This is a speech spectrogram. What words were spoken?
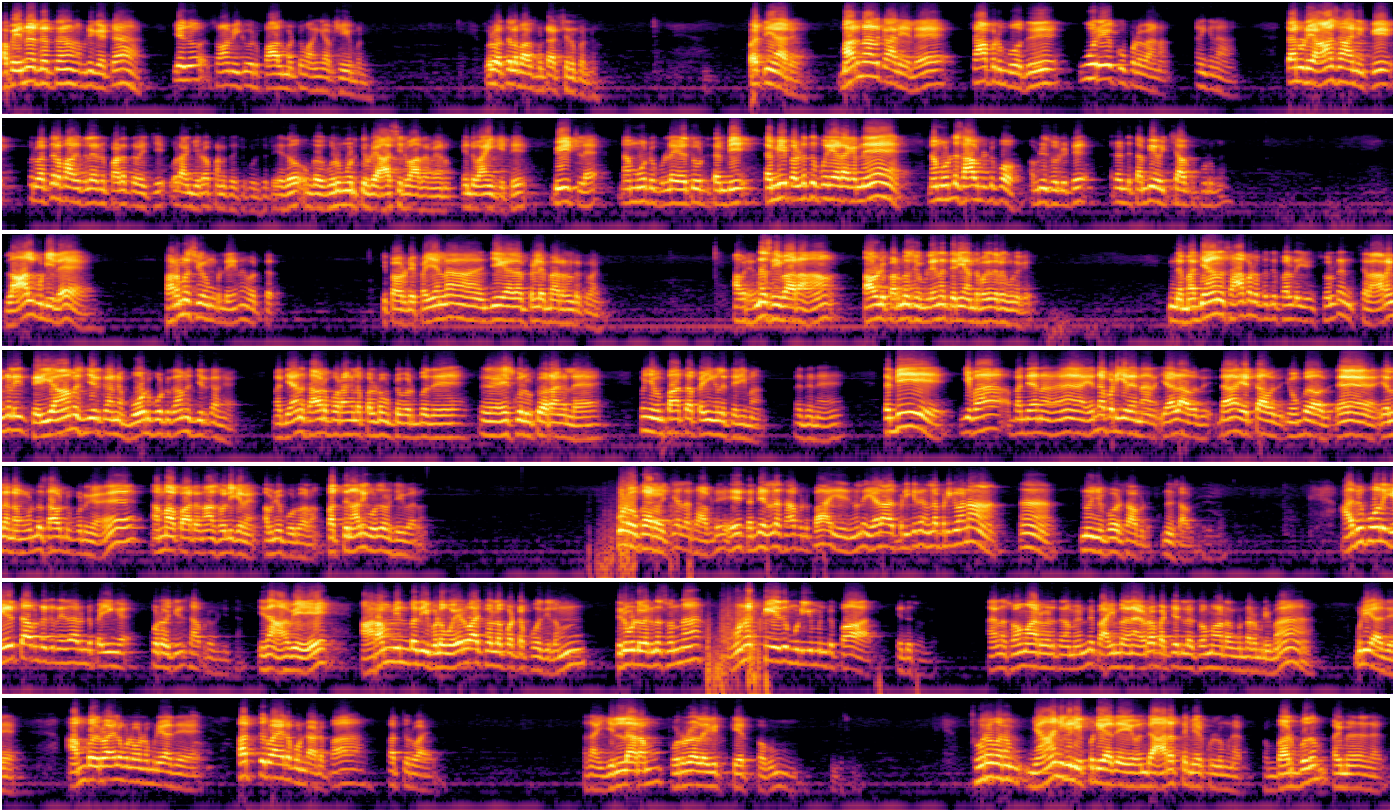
அப்போ என்ன அர்த்தம் அப்படின்னு கேட்டால் ஏதோ சுவாமிக்கு ஒரு பால் மட்டும் வாங்கி அபிஷேகம் பண்ணு. ஒரு வத்தலை பாக்கு மட்டும் அர்ச்சனை பண்ணு. பட்டினியாரு மறுநாள் காலையில் சாப்பிடும்போது ஊரே கூப்பிட வேணாம். சரிங்களா தன்னுடைய ஆசானுக்கு ஒரு வத்தலை பாக்கத்தில் ஒரு படத்தை வச்சு ஒரு அஞ்சு ரூபா பணத்தை வச்சு கொடுத்துட்டு ஏதோ உங்கள் குருமூர்த்தியுடைய ஆசீர்வாதம் வேணும் என்று வாங்கிட்டு வீட்டில் நம்ம மூட்டு பிள்ளை எடுத்து விட்டு தம்பி தம்பி பள்ளத்து புரியாடாக்கண்ணே நம்ம வீட்டுல சாப்பிட்டுட்டு போ அப்படின்னு சொல்லிட்டு ரெண்டு தம்பியை வச்சு சாப்பிட்டு போடுங்க. லால்குடியில் பரமசிவம் பிள்ளைன்னு ஒருத்தர். இப்போ அவருடைய பையன்லாம் ஜீகாத பிள்ளைமார்கள் இருக்கிறாங்க. அவர் என்ன செய்வாராம்? அவருடைய பரமசிவம் பிள்ளைன்னா தெரியும் அந்த பக்கத்தில் உங்களுக்கு. இந்த மத்தியானம் சாப்பிட பற்றி பல்ல சொல்கிறேன் சில அறங்களை தெரியாமல் செஞ்சிருக்காங்க போர்டு போட்டுக்காமல் செஞ்சுருக்காங்க. மத்தியானம் சாப்பிட போகிறாங்களே பல்லடம் விட்டு வரும்போது ஹைஸ்கூல் விட்டு வராங்கல்ல. கொஞ்சம் பார்த்தா பையங்களை தெரியுமா? அதுன்னு. தம்பி இங்க வா மத்தியானம் ஆ, என்ன படிக்கிறேன் நான்? ஏழாவது நான் எட்டாவது ஒன்பதாவது ஆ, எல்லாம் நம்ம உள்ள சாப்பிட்டு போடுங்க அம்மா அப்பாட்ட நான் சொல்லிக்கிறேன் அப்படின்னு போடுவாராம் பத்து நாளைக்கு ஒரு தடவை செய்வாராம். கூட உட்கார வச்சு எல்லாம் சாப்பிடு. ஏ தம்பி நல்லா சாப்பிடுப்பா. நல்லா ஏழாவது படிக்கிறேன் நல்லா படிக்க வேணாம். ஆ, இன்னும் கொஞ்சம் போடு சாப்பிடு இன்னும் சாப்பிடு. அது போல எழுத்தாப்பில் இருக்கிற ஏதாவது ரெண்டு பையங்க கூட வச்சுட்டு சாப்பிட வேண்டியதுதான். இதான். ஆகவே அறம் என்பது இவ்வளவு உயர்வா சொல்லப்பட்ட போதிலும் திருவள்ளுவர் என்ன சொன்னார்? உனக்கு எது முடியும் என்று பார் என்று சொன்னார். அதனால சோமார விரதத்தை நம்ம என்ன இப்போ ஐம்பதாயிரம் ரூபா பட்ஜெட்ல சோமாரம் கொண்டாட முடியுமா? முடியாது. ஐம்பது ரூபாயில கொண்டாட முடியாது. பத்து ரூபாயில கொண்டாடுப்பா. பத்து ரூபாயில் அதான் இல்லறம் பொருளளவிற்கேற்பவும் துறவரம் ஞானிகள் எப்படி அதை வந்து அறத்தை மேற்கொள்ளும்னார்? ரொம்ப அற்புதம் பரிமையினர்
